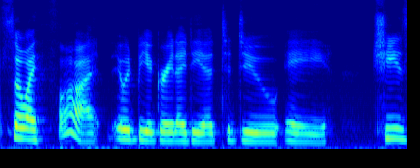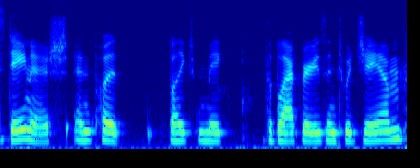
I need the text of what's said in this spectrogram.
So I thought it would be a great idea to do a cheese Danish and put, like, make the blackberries into a jam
